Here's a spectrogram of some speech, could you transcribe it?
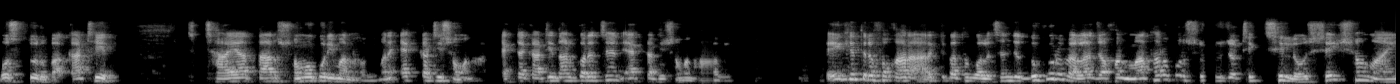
বস্তুর বা কাঠির ছায়া তার সমপরিমাণ হবে মানে এক কাঠি সমান হবে। একটা কাঠি দাঁড় করেছেন, এক কাঠি সমান হবে। এই ক্ষেত্রে ফোকাহারা আরেকটি কথা বলেছেন যে দুপুর বেলা যখন মাথার উপর সূর্য ঠিক ছিল, সেই সময়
